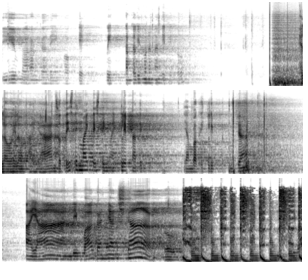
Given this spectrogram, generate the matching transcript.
Diba? Ang galing. Okay. Wait, tanggalin muna natin ito. Hello, hello. Ayan. So, testing mic, testing mic. Clip natin. Yan, bag i-clip natin dyan. Ayan. Di ba? Ganyan siya. Oh. Di ba?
